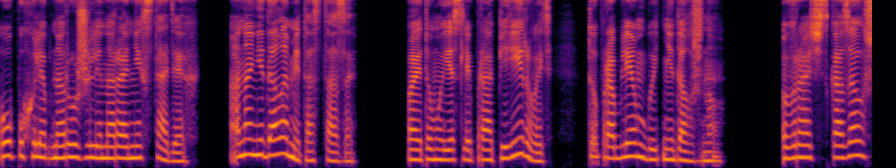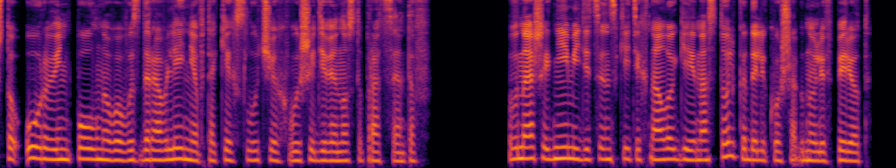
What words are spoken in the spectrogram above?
Опухоль обнаружили на ранних стадиях. Она не дала метастазы. Поэтому если прооперировать, то проблем быть не должно. Врач сказал, что уровень полного выздоровления в таких случаях выше 90%. В наши дни медицинские технологии настолько далеко шагнули вперед,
